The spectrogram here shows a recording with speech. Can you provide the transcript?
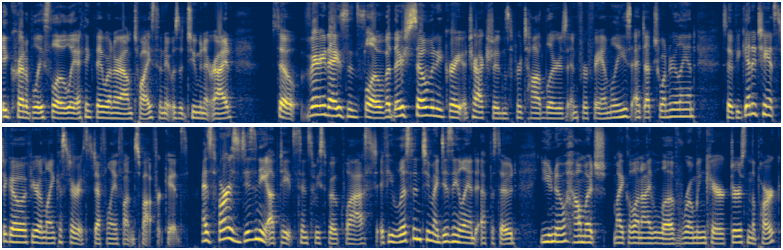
incredibly slowly. I think they went around twice and it was a two minute ride. So, very nice and slow, but there's so many great attractions for toddlers and for families at Dutch Wonderland. So, if you get a chance to go, if you're in Lancaster, it's definitely a fun spot for kids. As far as Disney updates since we spoke last, if you listened to my Disneyland episode, you know how much Michael and I love roaming characters in the park.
